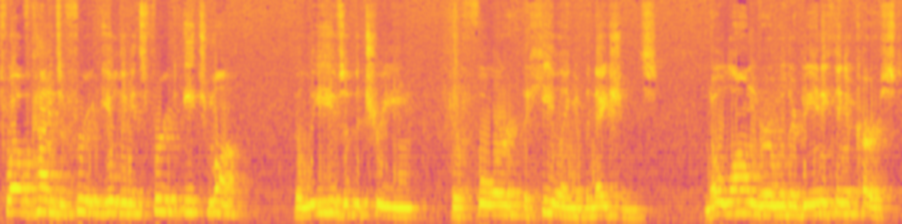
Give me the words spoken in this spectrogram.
12 kinds of fruit, yielding its fruit each month. The leaves of the tree were for the healing of the nations. No longer will there be anything accursed,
